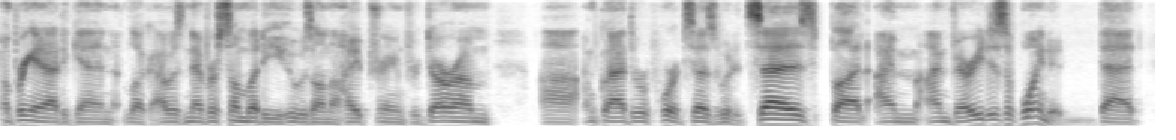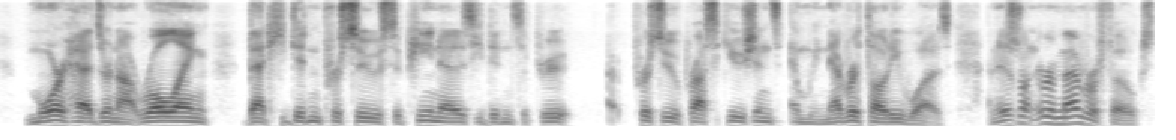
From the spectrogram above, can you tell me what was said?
I'll bring it out again. Look, I was never somebody who was on the hype train for Durham. Uh, I'm glad the report says what it says, but I'm I'm very disappointed that more heads are not rolling. That he didn't pursue subpoenas, he didn't pursue prosecutions, and we never thought he was. And I just want to remember, folks,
